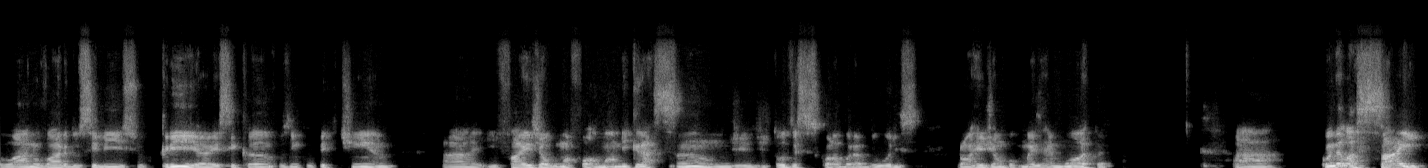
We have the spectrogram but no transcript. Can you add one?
lá no Vale do Silício, cria esse campus em Cupertino, ah, e faz de alguma forma uma migração de, de todos esses colaboradores para uma região um pouco mais remota, ah, quando ela sai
